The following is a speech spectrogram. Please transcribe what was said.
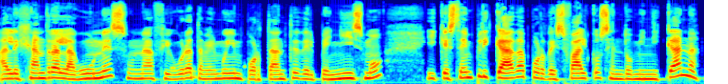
Alejandra Lagunes, una figura también muy importante del peñismo y que está implicada por desfalcos en Dominicana.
